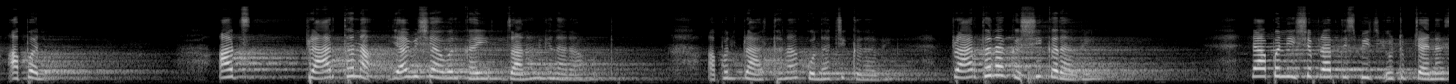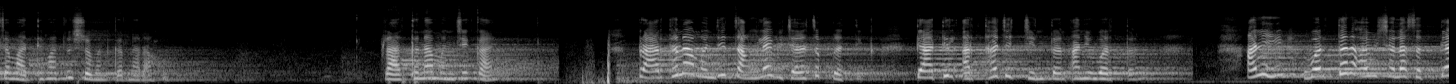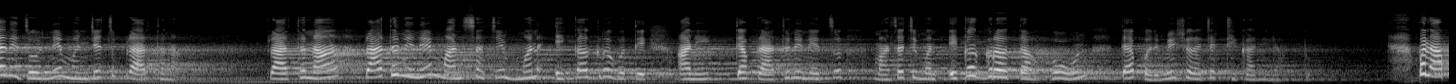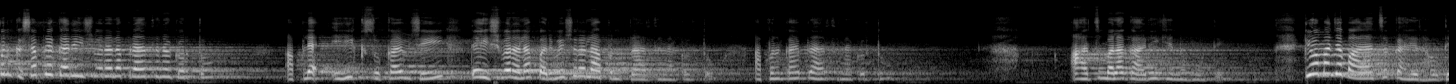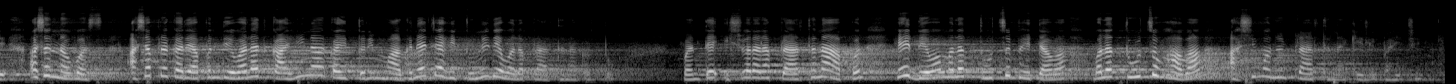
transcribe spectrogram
आपण आज प्रार्थना या विषयावर काही जाणून घेणार आहोत. आपण प्रार्थना कोणाची करावी? प्रार्थना कशी करावी? हे आपण ईश्वप्राप्ती स्पीच यूट्यूब चॅनलच्या माध्यमातून श्रवण करणार आहोत. प्रार्थना म्हणजे काय? प्रार्थना म्हणजे चांगल्या विचाराचं प्रतीक. त्यातील अर्थाचे चिंतन आणि वर्तन. आणि वर्तन आयुष्याला सत्याने जोडणे म्हणजेच प्रार्थना. प्रार्थना प्रार्थनेने माणसाचे मन एकाग्र होते आणि त्या प्रार्थनेनेच माणसाचे मन एकाग्रता होऊन त्या परमेश्वराच्या ठिकाणी लागतो पण आपण कशा प्रकारे ईश्वराला प्रार्थना करतो? आपल्या एक सुखाविषयी त्या ईश्वराला परमेश्वराला आपण प्रार्थना करतो. आपण काय प्रार्थना करतो? आज मला गाडी घेणं होते. किंवा माझ्या बाळाचं काही राहते असं नवस अशा प्रकारे आपण देवाला काही ना काहीतरी मागण्याच्या हेतूने देवाला प्रार्थना करतो. पण त्या ईश्वराला प्रार्थना आपण हे देवा मला तूच भेटावा मला तूच व्हावा अशी म्हणून प्रार्थना केली पाहिजे.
